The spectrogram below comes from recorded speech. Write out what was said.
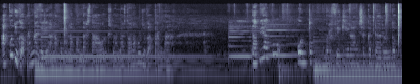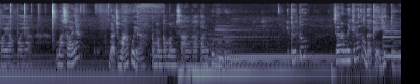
aku juga pernah jadi anak umur 18 tahun 19 tahun aku juga pernah. Tapi aku untuk berpikiran sekedar untuk foya-foya masalahnya nggak cuma aku ya teman-teman seangkatanku dulu itu tuh cara mikirnya tuh nggak kayak gitu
